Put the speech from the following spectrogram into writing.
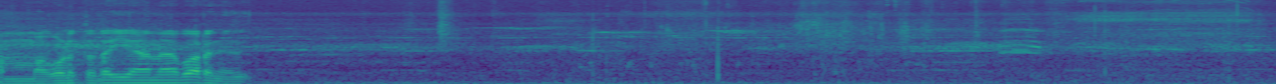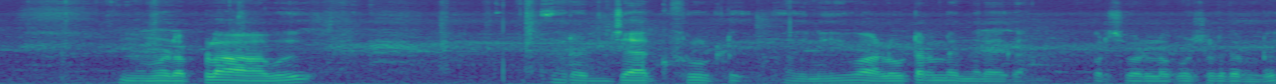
അമ്മ കൊടുത്ത തയ്യാന്നാണ് പറഞ്ഞത്. നമ്മുടെ പ്ലാവ് റെഡ് ജാക്ക് ഫ്രൂട്ട് അതിന് ഈ വളം ഇന്നലെ ഇന്നലെയൊക്കെ. കുറച്ച് വെള്ളമൊക്കെ കുറച്ച് കൊടുത്തിട്ടുണ്ട്.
